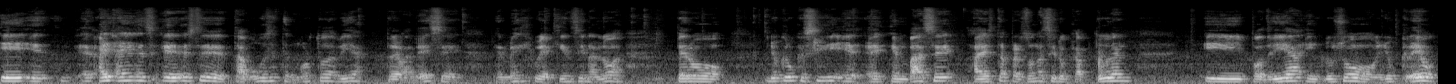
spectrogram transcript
Y eh, hay, hay es- este tabú, ese temor todavía prevalece en México y aquí en Sinaloa. Pero yo creo que sí, eh, eh, en base a esta persona, si lo capturan y podría incluso, yo creo,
